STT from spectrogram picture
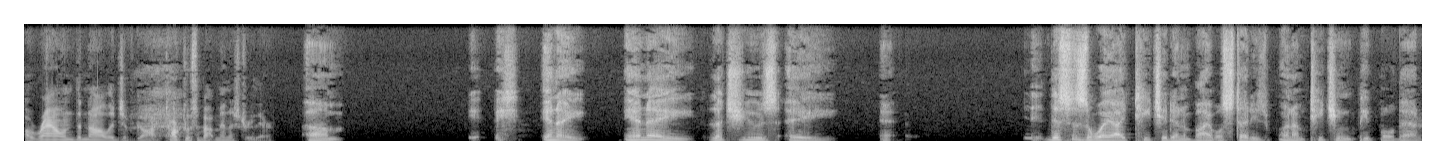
around the knowledge of God? Talk to us about ministry there. um in a in a let's use a this is the way I teach it in Bible studies when I'm teaching people that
